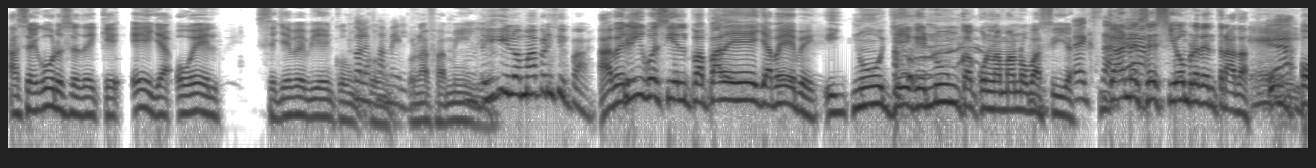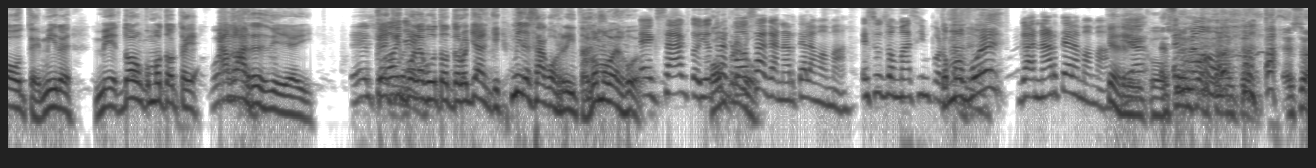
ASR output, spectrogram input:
asegúrese de que ella o él se lleve bien con, Con la familia. con la familia. y, y lo más principal. Averigüe si el papá de ella bebe y no llegue nunca con la mano vacía. Exacto. Gánese ese hombre de entrada. Un pote. Mire, mi- don, ¿cómo está usted? Agárrese de ahí. Eso. ¿Qué equipo le gusta a los Yankees? Mire esa gorrita. Vamos a ver el juego. Exacto. Y otra Cómprelo. cosa, ganarte a la mamá. Eso es lo más importante. ¿Cómo fue? Ganarte a la mamá. Qué rico. Eso es No. importante. Eso,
